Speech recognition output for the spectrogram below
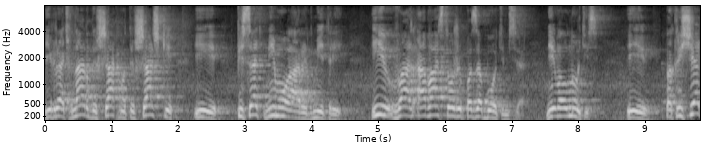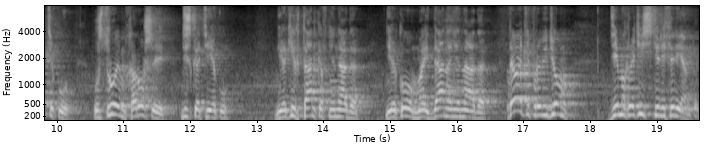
играть в нарды, в шахматы, в шашки и писать мемуары, Дмитрий. И вас, о вас тоже позаботимся. Не волнуйтесь. И по Крещатику устроим хорошую дискотеку. Никаких танков не надо, никакого Майдана не надо. Давайте проведем демократический референдум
